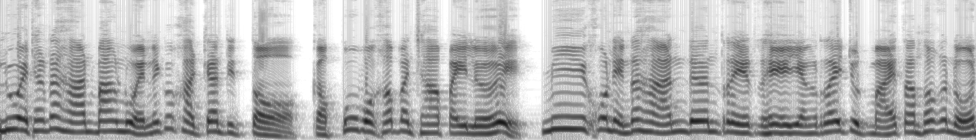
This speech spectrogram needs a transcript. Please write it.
หน่วยทางทหารบางหน่วยนั้นก็ขาดการติดต่อ กับผู้บังคับบัญชาไปเลย มีคนเห็นทหารเดินเตรเทอย่างไรจุดหมายตามท้องถนน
